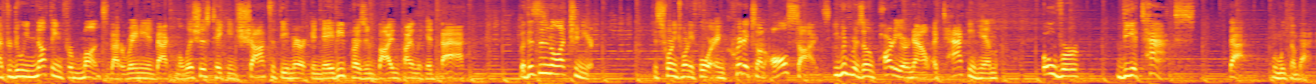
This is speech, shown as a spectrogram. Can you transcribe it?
after doing nothing for months about Iranian backed militias taking shots at the American Navy, President Biden finally hit back. But this is an election year. It's 2024, and critics on all sides, even from his own party, are now attacking him over the attacks. That when we come back.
